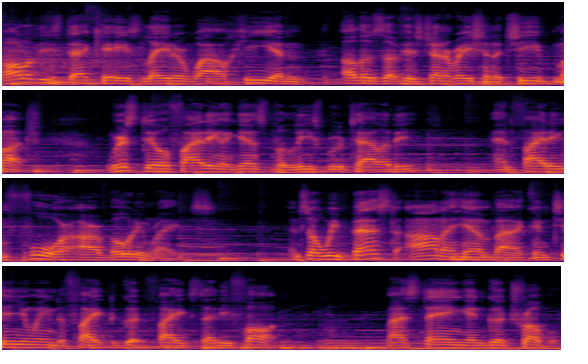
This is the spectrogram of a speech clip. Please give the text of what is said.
All of these decades later, while he and others of his generation achieved much, we're still fighting against police brutality and fighting for our voting rights. And so we best honor him by continuing to fight the good fights that he fought, by staying in good trouble.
